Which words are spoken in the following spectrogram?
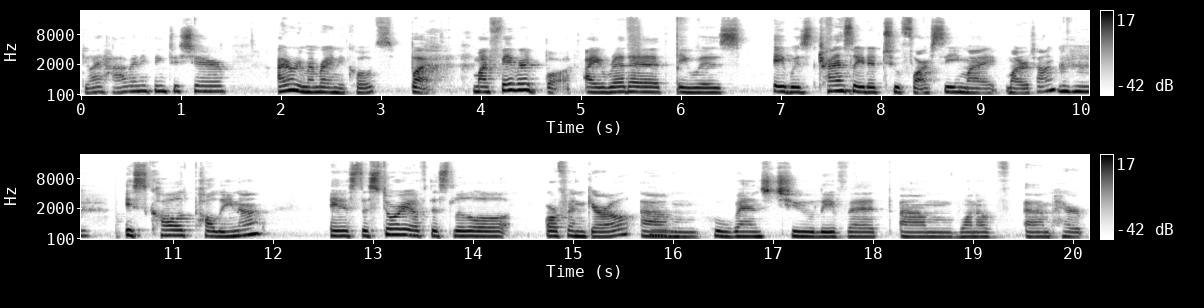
do I have anything to share? I don't remember any quotes, but my favorite book, I read it, it was it was translated to Farsi, my mother tongue. It's called Paulina. It's the story of this little orphan girl um, who went to live with um, one of um, her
